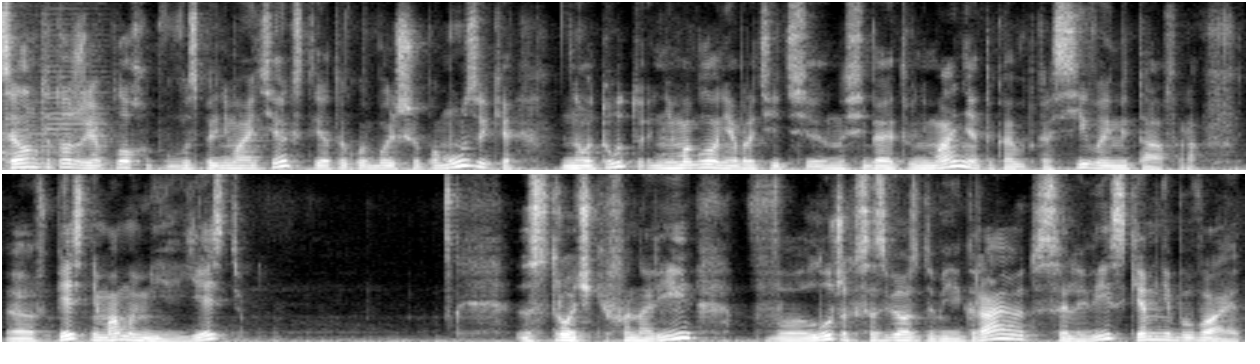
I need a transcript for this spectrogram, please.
В целом-то тоже я плохо воспринимаю текст, я такой больше по музыке, но тут не могло не обратить на себя это внимание, такая вот красивая метафора. Э, В песне «Мама Мия» есть строчки «Фонари в лужах со звездами играют, соляви с кем не бывает».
